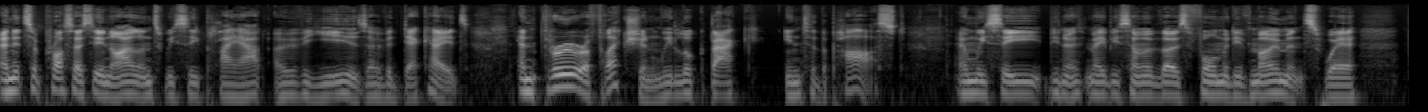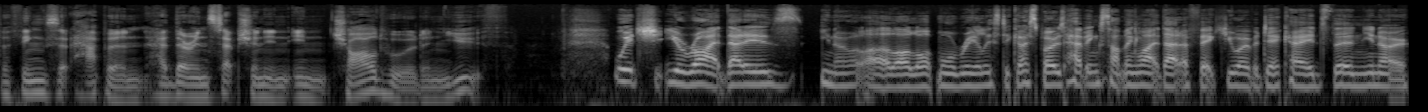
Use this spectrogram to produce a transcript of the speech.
And it's a process in islands we see play out over years, over decades. And through reflection, we look back into the past and we see, you know, maybe some of those formative moments where the things that happen had their inception in, in childhood and youth. Which you're right, that is, you know, a, a, lot more realistic. I suppose having something like that affect you over decades than, you know,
